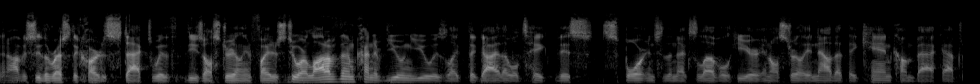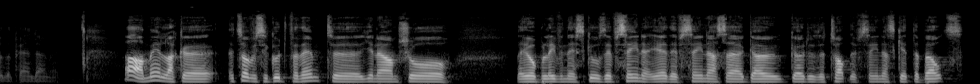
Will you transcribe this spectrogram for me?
And obviously, the rest of the card is stacked with these Australian fighters too. Are a lot of them kind of viewing you as like the guy that will take this sport into the next level here in Australia now that they can come back after the pandemic? Oh man, like uh, it's obviously good for them to, you know, I'm sure they all believe in their skills. They've seen it, yeah. They've seen us uh, go go to the top. They've seen us get the belts.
